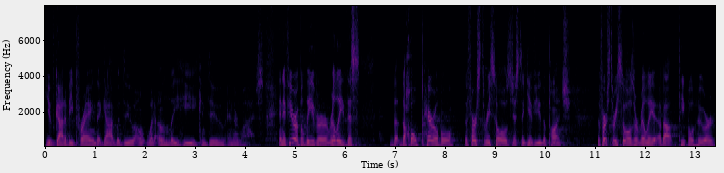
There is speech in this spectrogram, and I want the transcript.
you've got to be praying that God would do what only He can do in their lives. And if you're a believer, really, this, the, the whole parable, the first three souls, just to give you the punch, the first three souls are really about people who are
